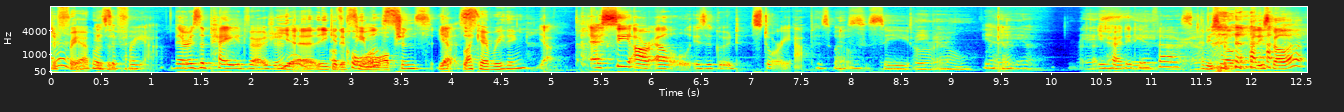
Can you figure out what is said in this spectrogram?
A free app or It's a it a free app. There is a paid version. Yeah, you get a of few more options. Yep, Yes. like everything. Yeah. SCRL is a good story app as well. C R L. Yeah. Yeah. You heard it here first. How do you spell? How do you spell that?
